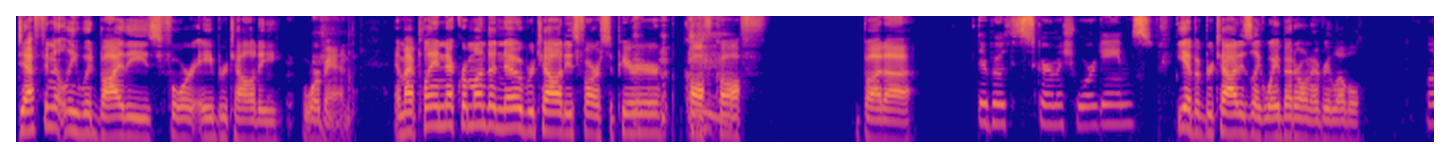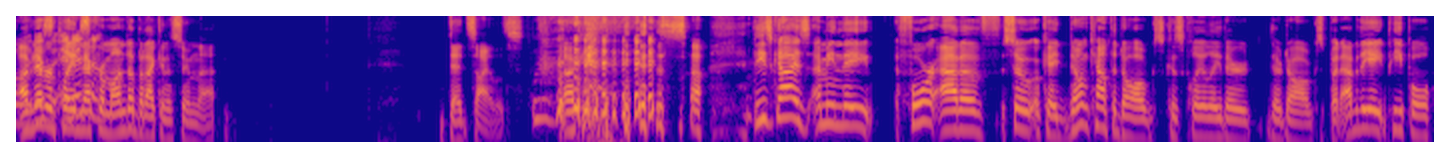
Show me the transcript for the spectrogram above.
definitely would buy these for a brutality warband. Am I playing Necromunda? No, brutality is far superior. cough, cough. But uh, They're both skirmish war games. yeah, but brutality is like way better on every level. Well, I've it never is- it played isn't- Necromunda, but I can assume that. Dead silence. Okay. so these guys, I mean, they four out of so okay, don't count the dogs because clearly they're they're dogs. But out of the eight people,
